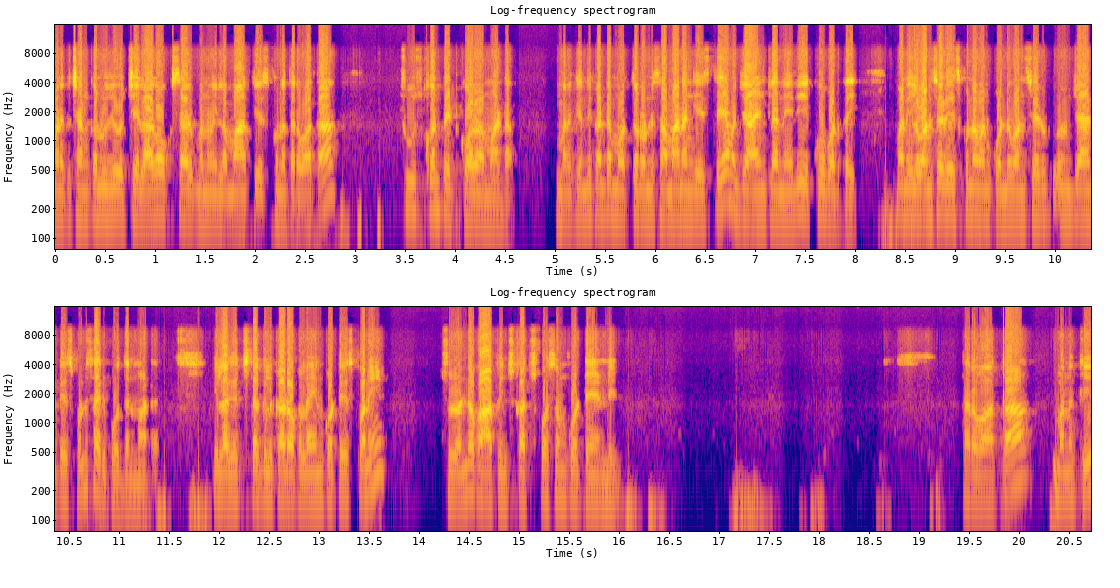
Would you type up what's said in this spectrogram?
మనకి చంకలు వచ్చేలాగా ఒకసారి మనం ఇలా మార్క్ చేసుకున్న తర్వాత చూసుకొని పెట్టుకోవాలన్నమాట. మనకి ఎందుకంటే మొత్తం రెండు సమానంగా వేస్తే జాయింట్లు అనేది ఎక్కువ పడతాయి. మనం ఇలా వన్ సైడ్ వేసుకున్నాం అనుకోండి వన్ సైడ్ జాయింట్ వేసుకుంటే సరిపోద్ది అనమాట ఇలా హెచ్చు తగ్గులు కాడ ఒక లైన్ కొట్టేసుకొని చూడండి ఒక హాఫ్ ఇంచ్ ఖర్చు కోసం కొట్టేయండి. తర్వాత మనకి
